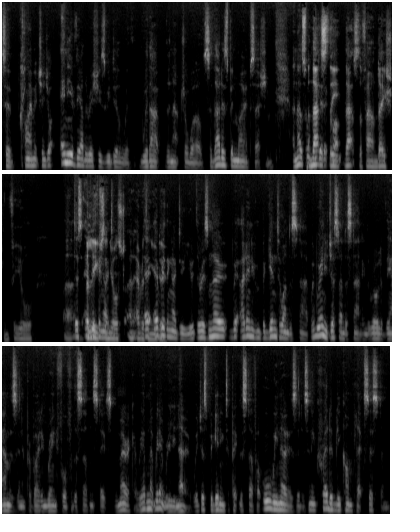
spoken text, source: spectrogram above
to climate change or any of the other issues we deal with without the natural world. So that has been my obsession, and that's what and that's the COP. that's the foundation for your uh, beliefs and, your, and everything you everything do. I do. You, there is no. I don't even begin to understand. We're only just understanding the role of the Amazon in providing rainfall for the southern states of America. We haven't. We don't really know. We're just beginning to pick this stuff up. All we know is that it's an incredibly complex system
